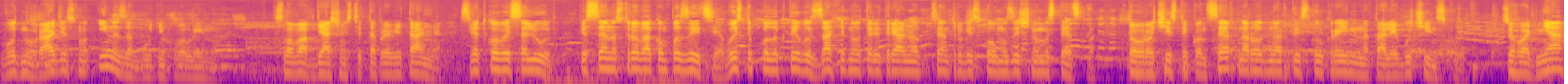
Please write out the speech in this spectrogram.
в одну радісну і незабутню хвилину. Слова вдячності та привітання, святковий салют, пісенно-стройова композиція, виступ колективу Західного територіального центру військово-музичного мистецтва та урочистий концерт народної артистки України Наталії Бучинської. Цього дня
